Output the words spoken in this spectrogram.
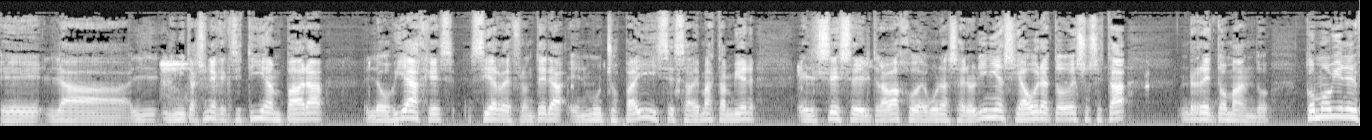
eh, las limitaciones que existían para los viajes, cierre de frontera en muchos países, además también el cese del trabajo de algunas aerolíneas y ahora todo eso se está retomando. ¿Cómo viene el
